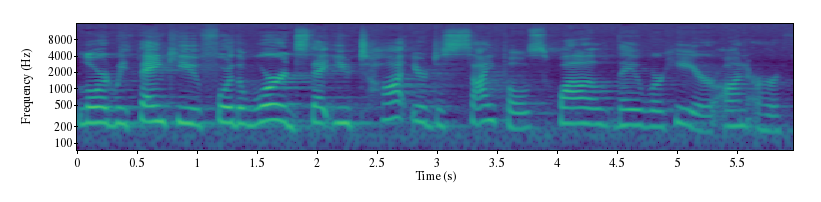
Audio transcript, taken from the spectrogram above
Lord, we thank you for the words that you taught your disciples while they were here on earth.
